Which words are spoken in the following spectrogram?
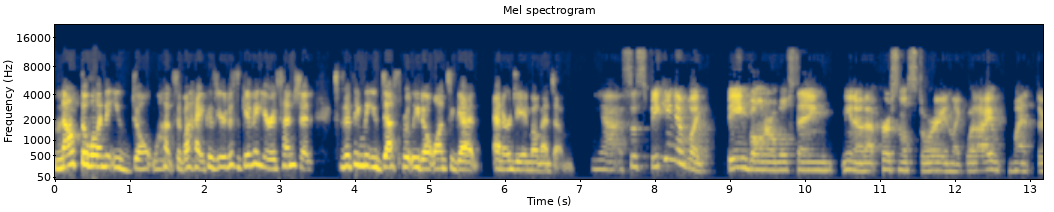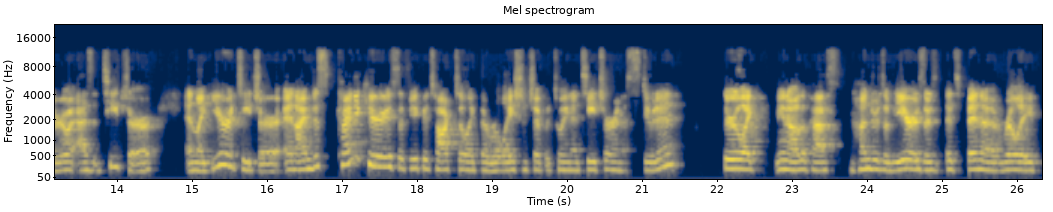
not the one that you don't want to buy, because you're just giving your attention to the thing that you desperately don't want to get energy and momentum. Yeah. So speaking of like being vulnerable, saying, you know, that personal story and like what I went through as a teacher, and like you're a teacher and i'm just kind of curious if you could talk to like the relationship between a teacher and a student through like you know the past hundreds of years. There's it's been a really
